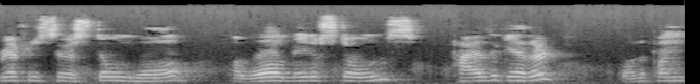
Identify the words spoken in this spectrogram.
Reference to a stone wall, a wall made of stones piled together, one upon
